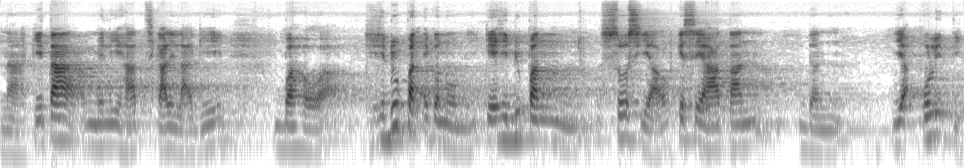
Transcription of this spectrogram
Nah, kita melihat sekali lagi bahwa kehidupan ekonomi, kehidupan sosial, kesehatan, dan ya politik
